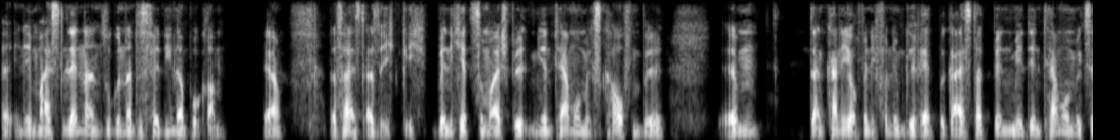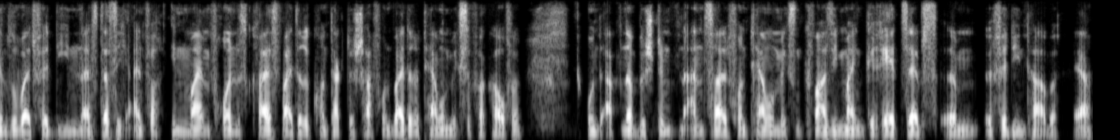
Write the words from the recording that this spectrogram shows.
äh, in den meisten Ländern ein sogenanntes Verdienerprogramm. Ja, das heißt also, ich, ich, wenn ich jetzt zum Beispiel mir einen Thermomix kaufen will, ähm, dann kann ich auch, wenn ich von dem Gerät begeistert bin, mir den Thermomix insoweit verdienen, als dass ich einfach in meinem Freundeskreis weitere Kontakte schaffe und weitere Thermomixe verkaufe und ab einer bestimmten Anzahl von Thermomixen quasi mein Gerät selbst ähm, verdient habe. Ja,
